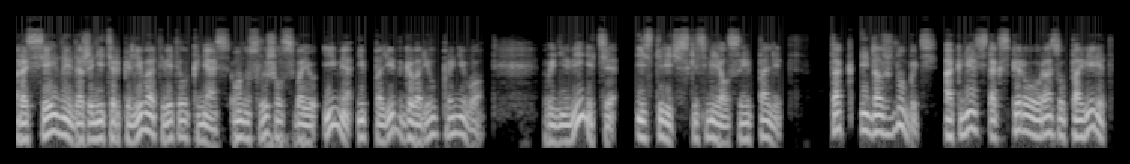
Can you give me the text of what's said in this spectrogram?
Рассеянно и даже нетерпеливо ответил князь. Он услышал свое имя, и Полит говорил про него. — Вы не видите? — истерически смеялся Ипполит. Так и должно быть, а князь так с первого раза поверит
